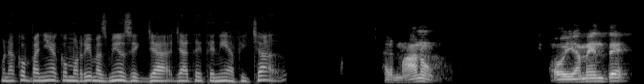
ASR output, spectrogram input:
una compañía como Rimas Music ya, ya te tenía fichado? Hermano, obviamente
